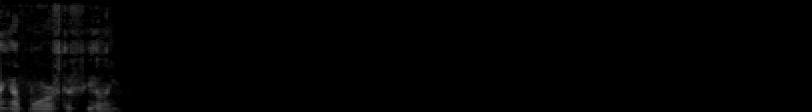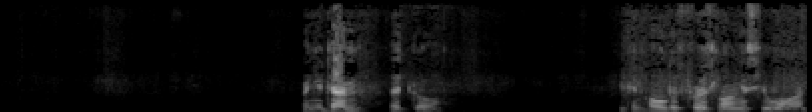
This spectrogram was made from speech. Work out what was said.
Bring up more of the feeling. When you're done, let go. You can hold it for as long as you want,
